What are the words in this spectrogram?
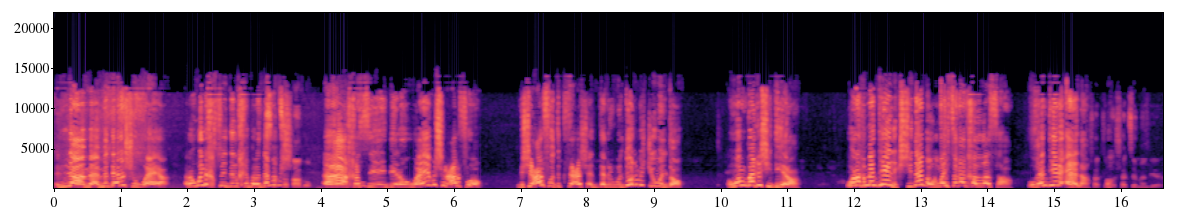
لا ما, ما دارش هوايا. راه هو اللي خصو يدير الخبرة. دابا باش آه خاص يدير هوايا باش نعرفو. باش يعرفوا ديك الساعة اش الدري ولدو ولا مش يولدو. هو ما باغيش يديرها. ورغم ذلك شي دابا والله غنخلصها وغندير أنا. شحال الثمن ديالها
